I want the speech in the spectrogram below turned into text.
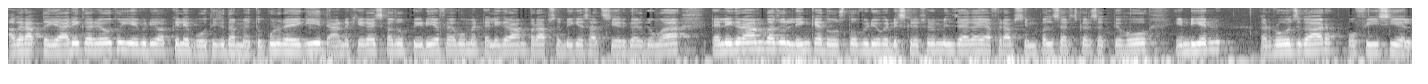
अगर आप तैयारी कर रहे हो तो ये वीडियो आपके लिए बहुत ही ज़्यादा महत्वपूर्ण रहेगी। ध्यान रखिएगा, इसका जो पीडीएफ है, वो मैं टेलीग्राम पर आप सभी के साथ शेयर कर दूँगा। टेलीग्राम का जो लिंक है, दोस्तों वीडियो के डिस्क्रिप्शन में मिल जाएगा। या फिर आप सिंपल सर्च कर सकते हो इंडियन रोज़गार ऑफिशियल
